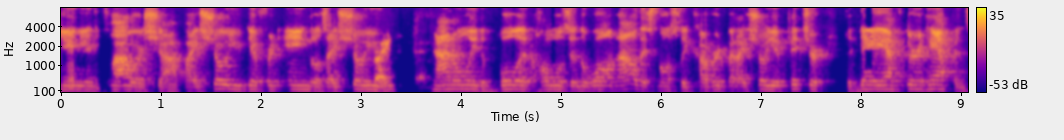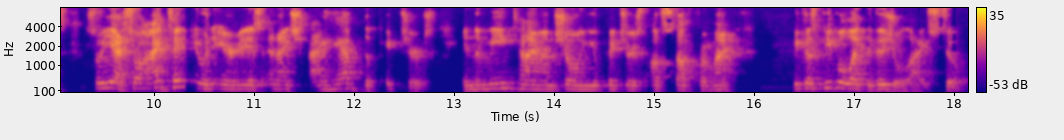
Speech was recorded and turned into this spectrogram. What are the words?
Canyon Flower Shop. I show you different angles. I show you Right. not only the bullet holes in the wall now that's mostly covered, but I show you a picture the day after it happens. So yeah, so I take you in areas and I, sh- I have the pictures. In the meantime, I'm showing you pictures of stuff from mine. Because people like to visualize too.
